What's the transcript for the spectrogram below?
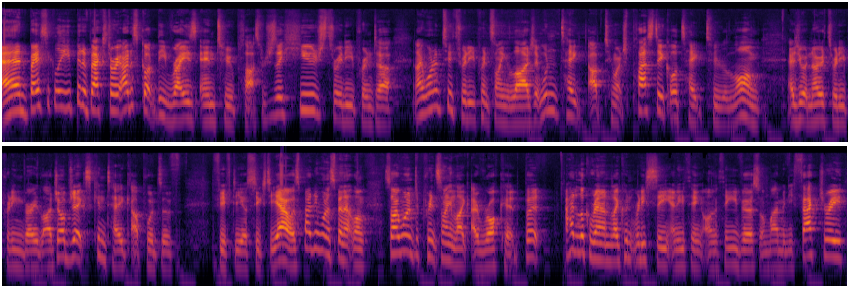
And basically, a bit of backstory, I just got the Raise N2 Plus, which is a huge 3D printer, and I wanted to 3D print something large that wouldn't take up too much plastic or take too long. As you would know, 3D printing very large objects can take upwards of 50 or 60 hours, but I didn't want to spend that long, so I wanted to print something like a rocket. But I had to look around and I couldn't really see anything on the Thingiverse or MyMiniFactory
